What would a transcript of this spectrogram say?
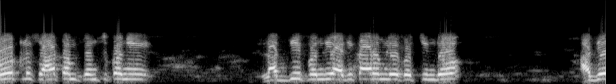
ఓట్లు శాతం పెంచుకొని లబ్ధి పొంది అధికారంలోకి వచ్చిందో అదే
